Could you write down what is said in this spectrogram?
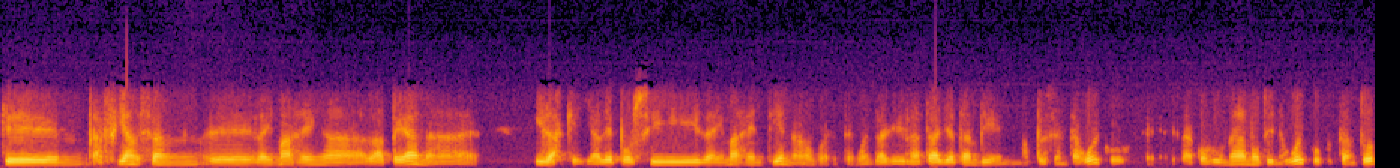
que afianzan eh, la imagen a la peana y las que ya de por sí la imagen tiene, ¿no? pues te cuenta que la talla también no presenta hueco, eh, la columna no tiene hueco, por tanto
